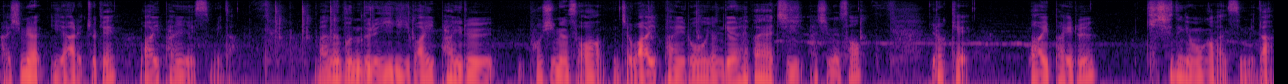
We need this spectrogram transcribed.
가시면 이 아래쪽에 와이파이가 있습니다. 많은 분들이 이 와이파이를 보시면서 이제 와이파이로 연결해봐야지 하시면서 이렇게 와이파이를 키시는 경우가 많습니다.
